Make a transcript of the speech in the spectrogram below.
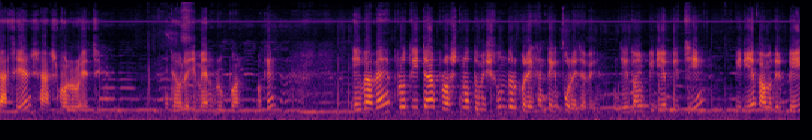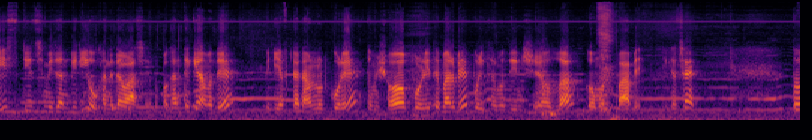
গাছের শ্বাসমূল রয়েছে? এটা হলো যে ম্যানগ্রুভ বন ওকে? এইভাবে প্রতিটা প্রশ্ন তুমি সুন্দর করে এখান থেকে পড়ে যাবে। যেহেতু আমি পিডিএফ দিচ্ছি পিডিএফ আমাদের পেজ টিচ মিজান বিডি ওখানে দেওয়া আছে। ওখান থেকে আমাদের পিডিএফটা ডাউনলোড করে তুমি সব পড়ে নিতে পারবে, পরীক্ষার মধ্যে ইনশাআল্লাহ কমন পাবে, ঠিক আছে? তো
